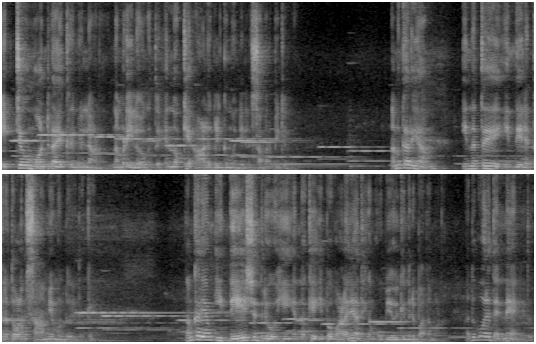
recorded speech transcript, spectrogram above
ഏറ്റവും വാണ്ടഡായ ക്രിമിനലാണ് നമ്മുടെ ഈ ലോകത്ത് എന്നൊക്കെ ആളുകൾക്ക് മുന്നിൽ സമർപ്പിക്കുന്നു. നമുക്കറിയാം ഇന്നത്തെ ഇന്ത്യയിൽ എത്രത്തോളം സാമ്യമുണ്ട് ഇതൊക്കെ? നമുക്കറിയാം ഈ ദേശദ്രോഹി എന്നൊക്കെ ഇപ്പോൾ വളരെയധികം ഉപയോഗിക്കുന്നൊരു പദമാണ്. അതുപോലെ തന്നെയാണ് ഇത്.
